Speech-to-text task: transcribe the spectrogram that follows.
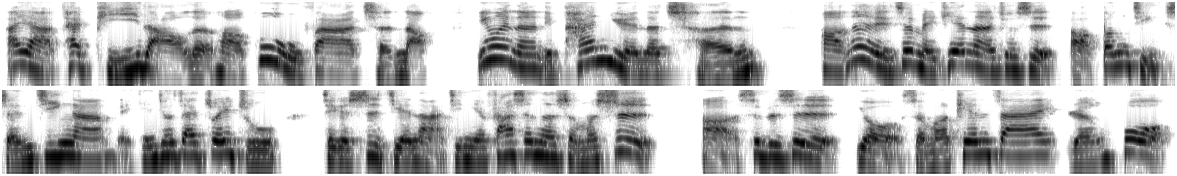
哎呀，太疲劳了哈，故发尘劳。因为呢，你攀缘了尘，好，那你这每天呢，就是啊，绷紧神经啊，每天就在追逐。这个世间呐，今年发生了什么事啊？是不是有什么天灾人祸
